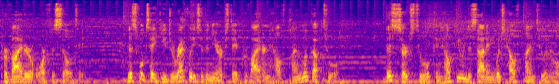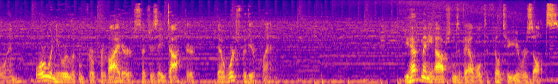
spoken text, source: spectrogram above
Provider, or Facility. This will take you directly to the New York State Provider and Health Plan Lookup tool. This search tool can help you in deciding which health plan to enroll in, or when you are looking for a provider, such as a doctor, that works with your plan. You have many options available to filter your results.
